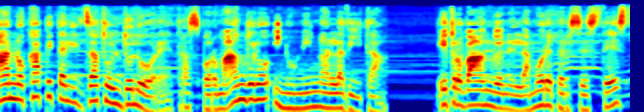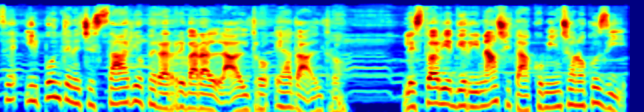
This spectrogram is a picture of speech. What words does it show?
hanno capitalizzato il dolore, trasformandolo in un inno alla vita e trovando nell'amore per se stesse il ponte necessario per arrivare all'altro e ad altro. Le storie di rinascita cominciano così,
